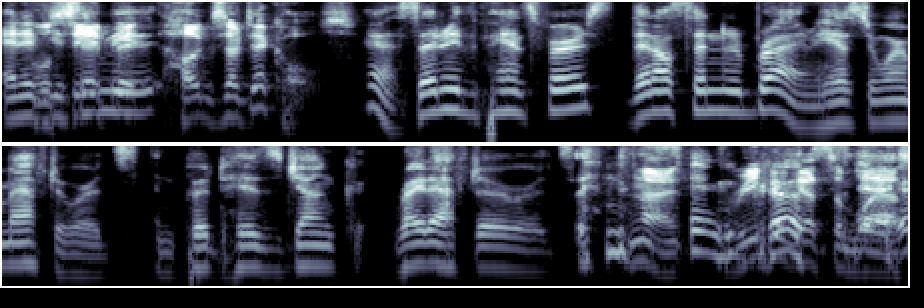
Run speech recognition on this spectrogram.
And if we'll you see send if me, it hugs our dick holes. yeah, send me the pants first, then I'll send it to Brian. He has to wear them afterwards and put his junk right afterwards. All right, Rico gets them last,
